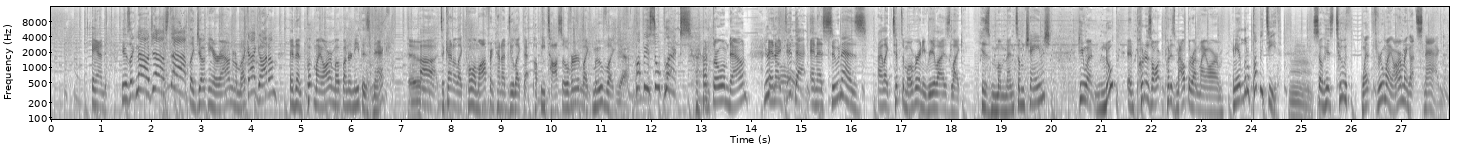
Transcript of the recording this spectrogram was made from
and he was like, "No, Joe, stop!" Like joking around, and I'm like, "I got him," and then put my arm up underneath his neck. Uh, to kind of like pull him off and kind of do like that puppy toss over like move like Yeah. puppy suplex and throw him down and I did that and as soon as I like tipped him over and he realized like his momentum changed he went nope and put his arm put his mouth around my arm and he had little puppy teeth so his tooth went through my arm and got snagged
